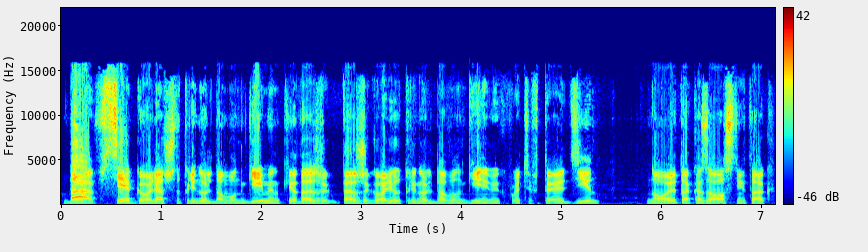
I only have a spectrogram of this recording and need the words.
Да, все говорят, что 3-0 Down Gaming, я даже, даже говорил 3-0 Down Gaming против Т1, но это оказалось не так.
